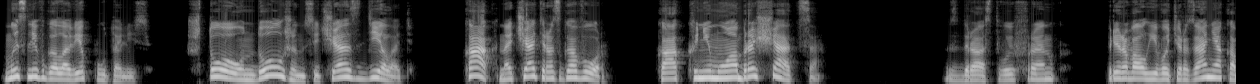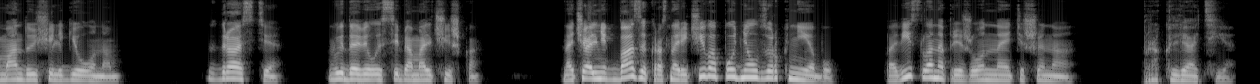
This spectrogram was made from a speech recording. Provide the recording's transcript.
Мысли в голове путались. Что он должен сейчас сделать? Как начать разговор? Как к нему обращаться? «Здравствуй, Фрэнк», — прервал его терзание командующий легионом. «Здрасте», — выдавил из себя мальчишка. Начальник базы красноречиво поднял взор к небу. Повисла напряженная тишина. Проклятие!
